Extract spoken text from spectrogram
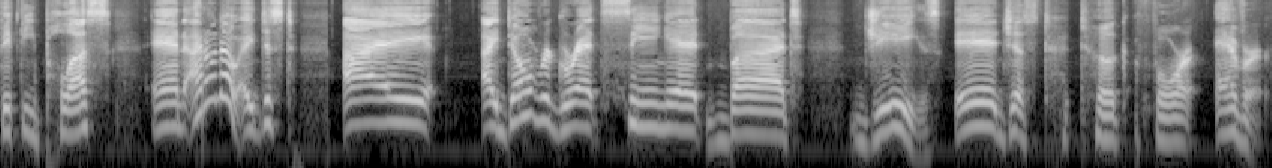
50 plus. And I don't know, I just, I, I don't regret seeing it, but Geez, it just took forever.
